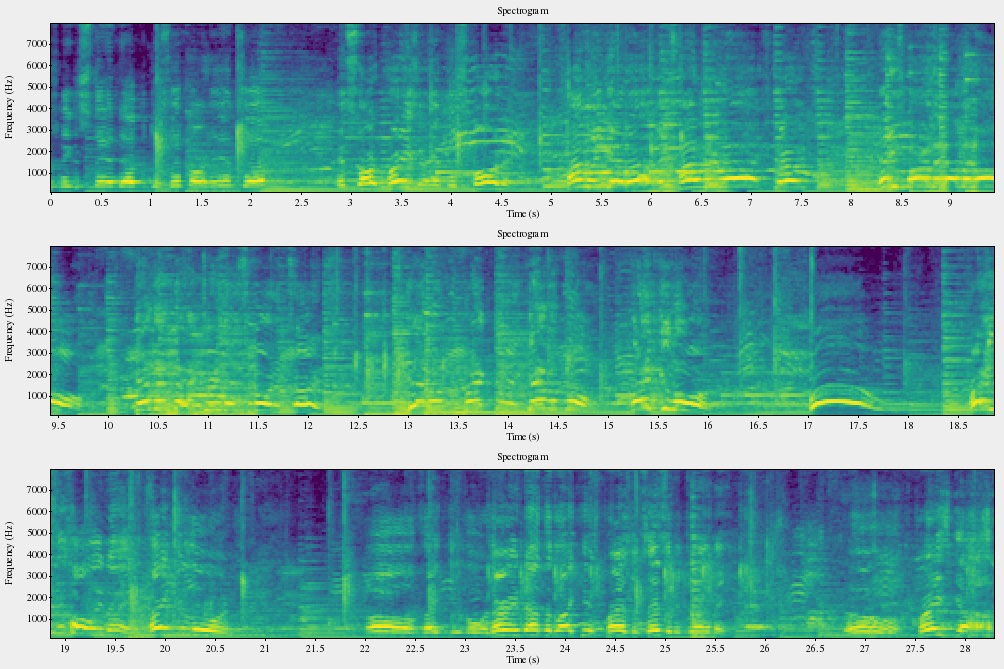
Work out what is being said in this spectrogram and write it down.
Church need to stand up and just lift our hands up and start praising Him this morning. It's time we get up. It's time we rise, church. He's worthy of it all. Give Him victory this morning, church. Give Him victory. Give Him Lord. Thank you, Lord. Woo! Praise His holy name. Thank you, Lord. Oh, thank you, Lord. There ain't nothing like His presence, isn't it, Jamie? Oh, praise God.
